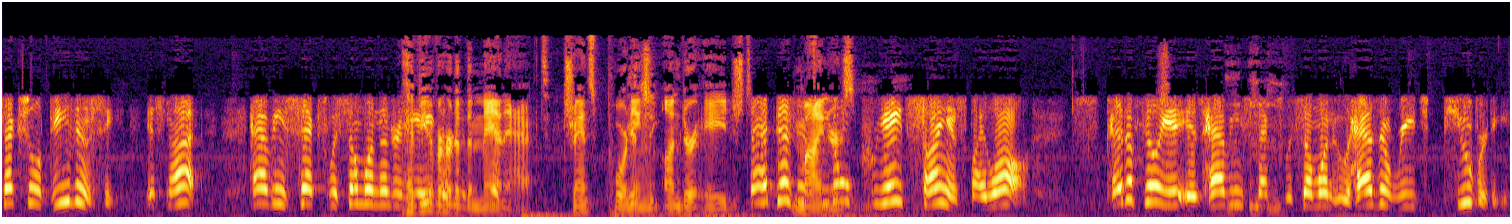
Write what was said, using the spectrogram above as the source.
sexual deviancy. It's not having sex with someone under the Have age you ever heard of the consent. Mann Act, transporting It's underage That doesn't. minors? You don't create science by law. Pedophilia is having sex with someone who hasn't reached puberty.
